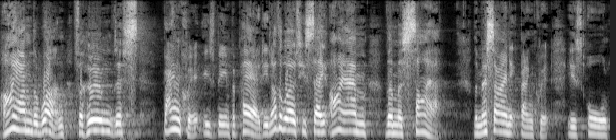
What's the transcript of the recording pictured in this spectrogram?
I am the one for whom this banquet is being prepared. In other words, he's saying, I am the Messiah. The messianic banquet is all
